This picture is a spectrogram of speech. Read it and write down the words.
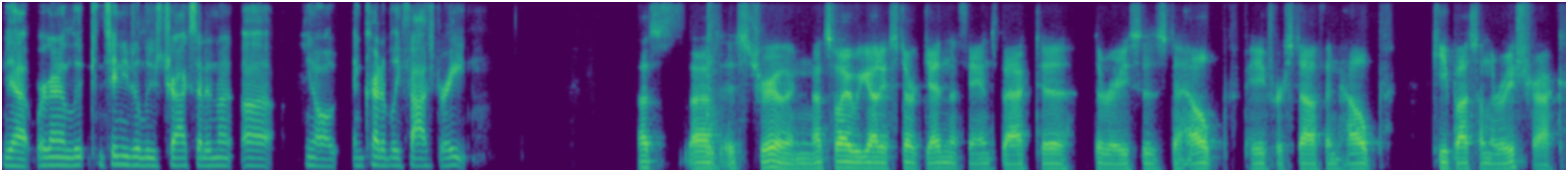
Yeah, we're gonna lo- continue to lose tracks at an uh you know incredibly fast rate. That's uh, it's true, and that's why we got to start getting the fans back to the races to help pay for stuff and help keep us on the racetrack.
